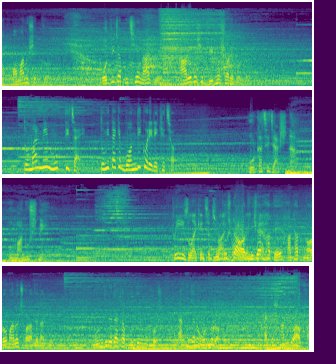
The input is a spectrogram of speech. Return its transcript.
এক অমানুষিক ক্রোধ। অদ্রিজা পিছিয়ে না গিয়ে আরও বেশি দৃঢ় স্বরে বলল তোমার মেয়ে মুক্তি চায়। তুমি তাকে বন্দি করে রেখেছ। ওর কাছে যাস না ও মানুষ নেই। Subscribe. মুখোশটা Horror অদ্রিজার হাতে হঠাৎ নরম আলো ছড়াতে লাগল। মন্দিরে দেখা ভূতের মুখোশ এখন যেন অন্যরকম। একটা শান্ত আভা।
